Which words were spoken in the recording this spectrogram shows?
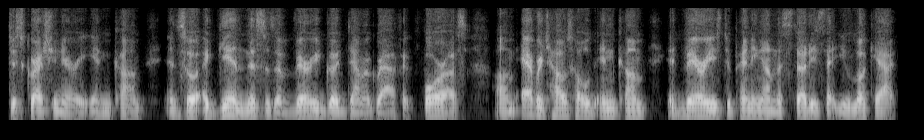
discretionary income. And so again, this is a very good demographic for us. Um, average household income, it varies depending on the studies that you look at,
